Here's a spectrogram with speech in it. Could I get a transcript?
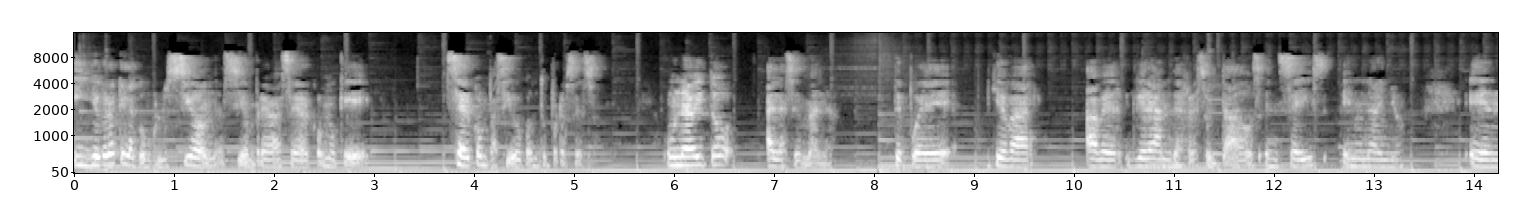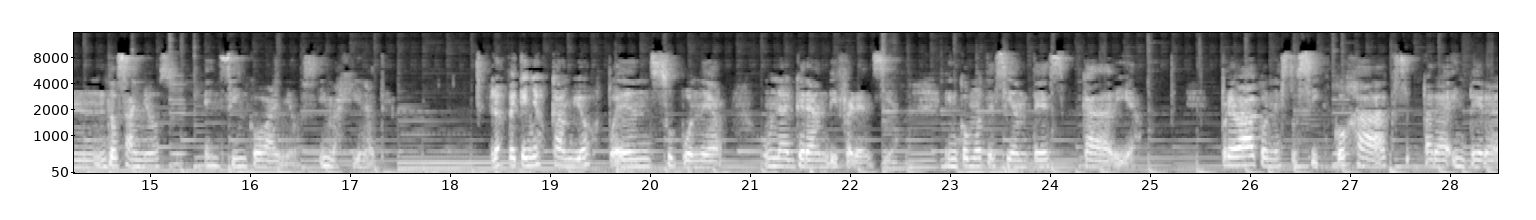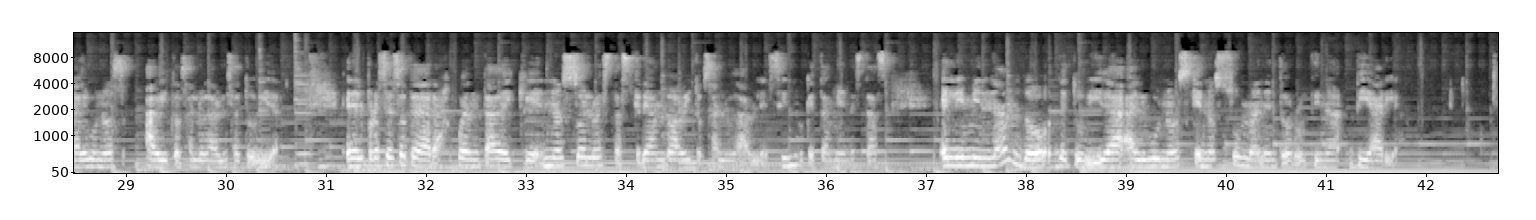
Y yo creo que la conclusión siempre va a ser como que ser compasivo con tu proceso. Un hábito a la semana te puede llevar a ver grandes resultados en seis, en un año, en dos años, en cinco años, imagínate. Los pequeños cambios pueden suponer una gran diferencia en cómo te sientes cada día. Prueba con estos cinco hacks para integrar algunos hábitos saludables a tu vida. En el proceso te darás cuenta de que no solo estás creando hábitos saludables, sino que también estás eliminando de tu vida algunos que no suman en tu rutina diaria.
